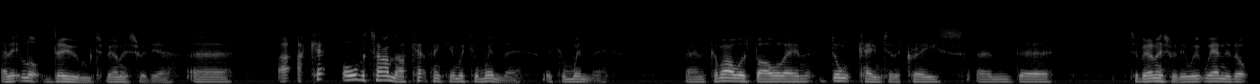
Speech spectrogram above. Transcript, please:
and it looked doomed to be honest with you. Uh, I, I kept all the time though. I kept thinking we can win this, we can win this. And Kamal was bowling. Dunk came to the crease, and uh, to be honest with you, we, we ended up,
